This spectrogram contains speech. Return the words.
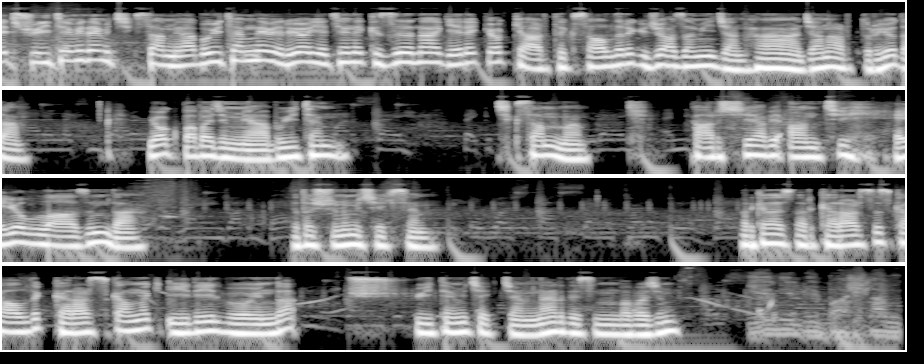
Chat şu itemi de mi çıksam ya? Bu item ne veriyor? Yetenek hızına gerek yok ki artık. Saldırı gücü azamayacaksın. Ha can arttırıyor da. Yok babacım ya bu item çıksam mı? Karşıya bir anti heal lazım da. Ya da şunu mu çeksem? Arkadaşlar kararsız kaldık. Kararsız kalmak iyi değil bu oyunda. Şu itemi çekeceğim. Neredesin babacım? Yeni bir başlangıç.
